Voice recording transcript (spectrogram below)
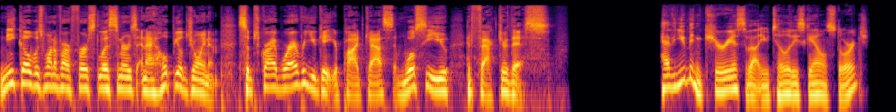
Nico was one of our first listeners, and I hope you'll join him. Subscribe wherever you get your podcasts, and we'll see you at Factor This. Have you been curious about utility scale storage?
